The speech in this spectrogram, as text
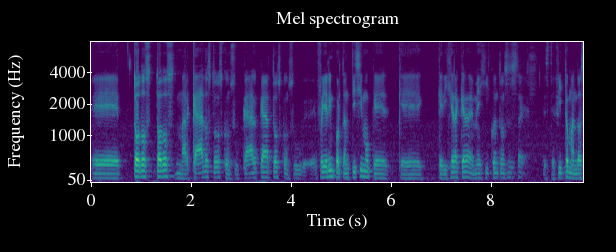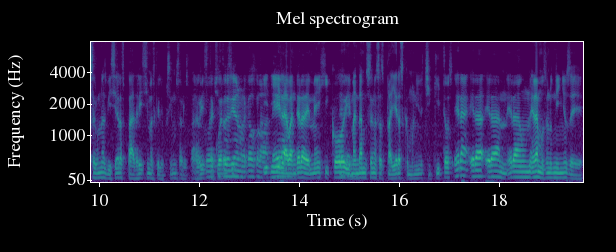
eh, todos, todos marcados, todos con su calca, todos con su... eh, Fue era importantísimo que, que, que dijera que era de México. Entonces, Exacto. este Fito mandó a hacer unas viseras padrísimas que le pusimos a los parabrisas, ¿te acuerdas? la Y-. Y, la bandera de México, y mandamos en esas playeras como niños chiquitos. Era, era, eran, era un, éramos unos niños de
